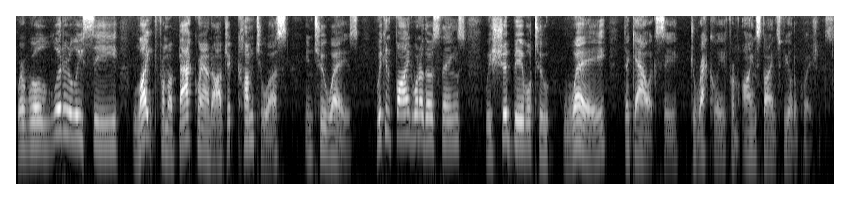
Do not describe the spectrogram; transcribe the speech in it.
where we'll literally see light from a background object come to us in two ways. If we can find one of those things, we should be able to weigh the galaxy directly from Einstein's field equations.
